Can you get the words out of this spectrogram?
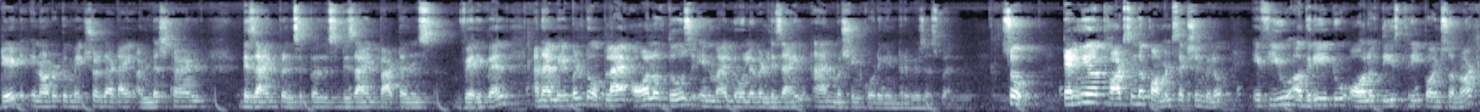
did in order to make sure that i understand design principles design patterns very well. And i'm able to apply all of those in my low level design and machine coding interviews as well. So Tell me your thoughts in the comment section below if you agree to all of these three points or not.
